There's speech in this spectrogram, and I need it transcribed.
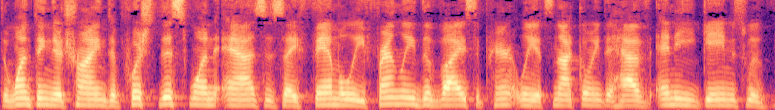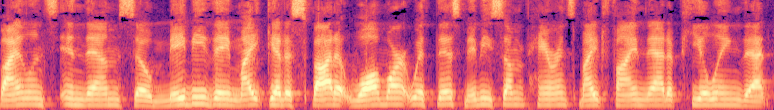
The one thing they're trying to push this one as is a family friendly device. Apparently, it's not going to have any games with violence in them, so maybe they might get a spot at Walmart with this. Maybe some parents might find that appealing that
